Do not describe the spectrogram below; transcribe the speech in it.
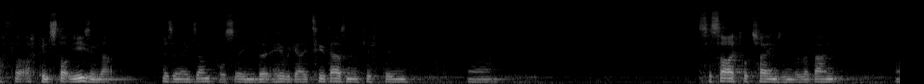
I thought I can stop using that as an example soon, but here we go, 2015. Uh, societal change in the Levant uh,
